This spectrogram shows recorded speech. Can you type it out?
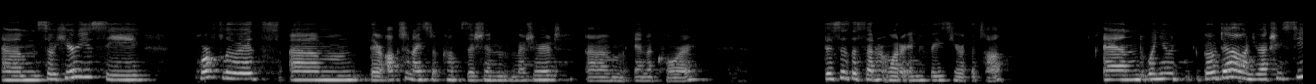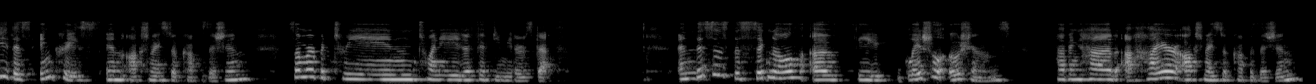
Um, so here you see pore fluids, um, their oxygen isotope composition measured um, in a core. This is the sediment water interface here at the top. And when you go down, you actually see this increase in oxygen isotope composition, somewhere between 20 to 50 meters depth. And this is the signal of the glacial oceans having had a higher oxygen isotope composition,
